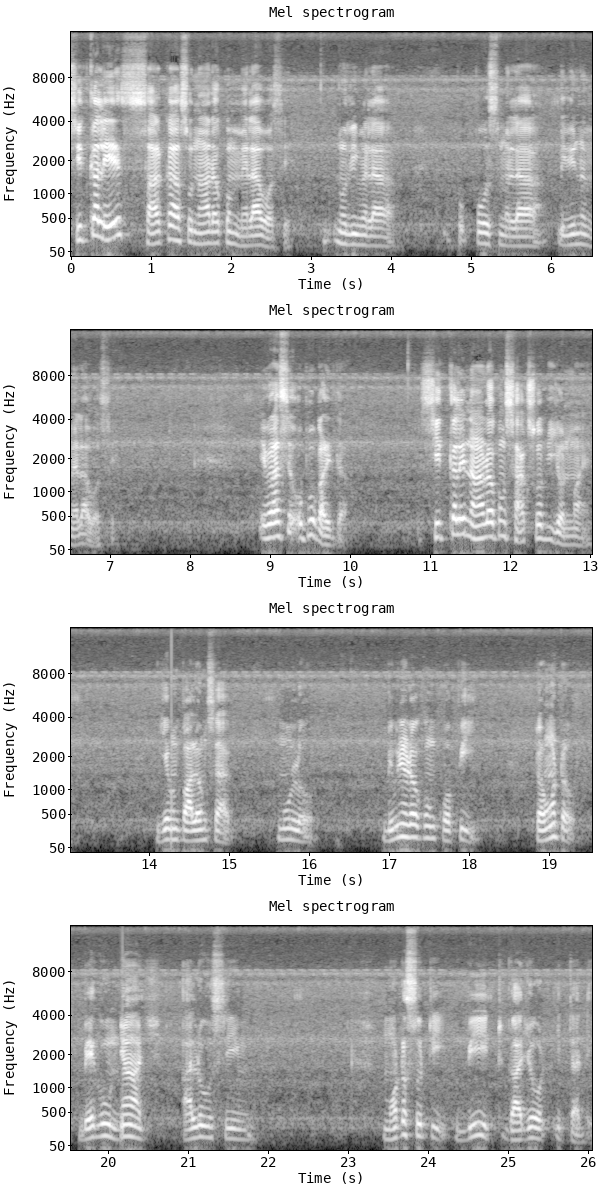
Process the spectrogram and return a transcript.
শীতকালে সার্কাস ও নানা রকম মেলা বসে নদী মেলা পৌষ মেলা, বিভিন্ন মেলা বসে এবার আসছে উপকারিতা। শীতকালে নানা রকম শাকসবজি জন্মায়, যেমন পালং শাক, মূলো, বিভিন্ন রকম কপি টমেটো, বেগুন, পেঁয়াজ, আলু, সিম, মটরশুঁটি, বিট, গাজর ইত্যাদি।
